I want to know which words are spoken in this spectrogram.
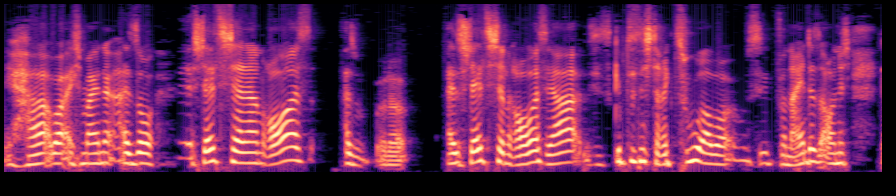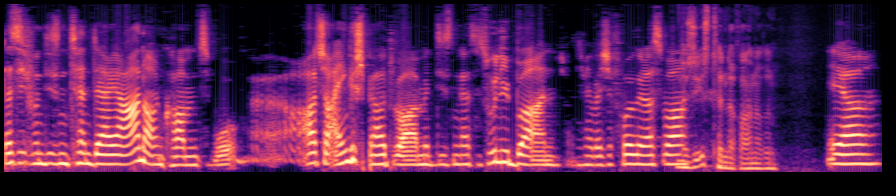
Ja, aber ich meine, also, stellt sich ja dann raus, also, oder also stellt sich dann raus, ja, es gibt es nicht direkt zu, aber sie verneint es auch nicht, dass sie von diesen Tenderianern kommt, wo äh, Archer eingesperrt war mit diesen ganzen Suliban. Ich weiß nicht mehr, welche Folge das war. Ja, sie ist Tenderanerin. Ja.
